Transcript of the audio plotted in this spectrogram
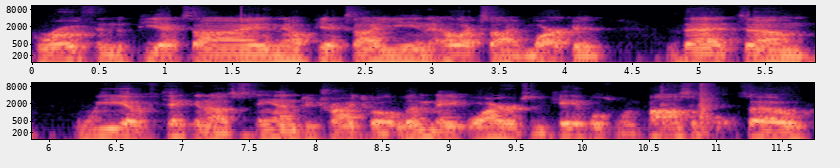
growth in the PXI and now PXIe and LXI market, that um, we have taken a stand to try to eliminate wires and cables when possible. So,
